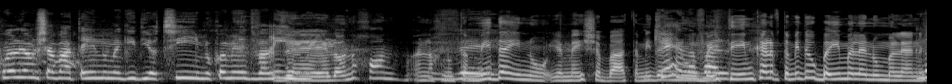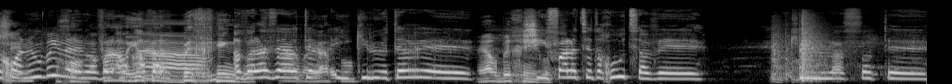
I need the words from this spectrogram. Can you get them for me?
כל יום שבת היינו נגיד יוצאים וכל מיני דברים. זה לא נכון. אנחנו ו- תמיד היינו ימי שבת, תמיד כן, היינו אבל- ביתיים כאלה, ותמיד היו באים אלינו מלא אנשים. נכון, היו באים אלינו, אבל... היו אבל- כאן הרבה חינגות. אבל אז היה פעם יותר, היה כאילו יותר אה, היה הרבה חינגות. שאיפה לצאת החוצה וכאילו לעשות אה,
